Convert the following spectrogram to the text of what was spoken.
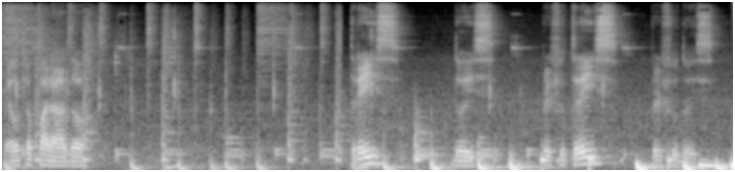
É outra parada, ó. 3, 2. Perfil 3, perfil 2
